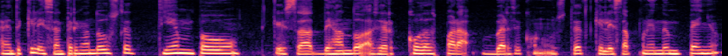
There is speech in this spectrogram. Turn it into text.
la gente que le está entregando a usted tiempo, que está dejando de hacer cosas para verse con usted, que le está poniendo empeño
